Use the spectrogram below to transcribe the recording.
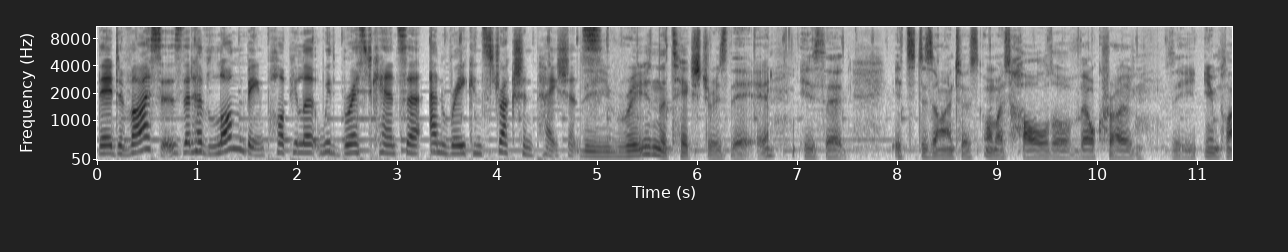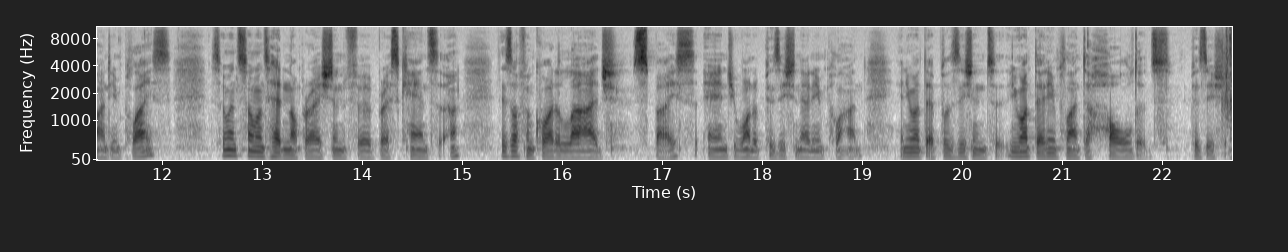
They're devices that have long been popular with breast cancer and reconstruction patients. The reason the texture is there is that it's designed to almost hold or velcro the implant in place. So when someone's had an operation for breast cancer, there's often quite a large space and you want to position that implant and you want that position to, you want that implant to hold its position.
